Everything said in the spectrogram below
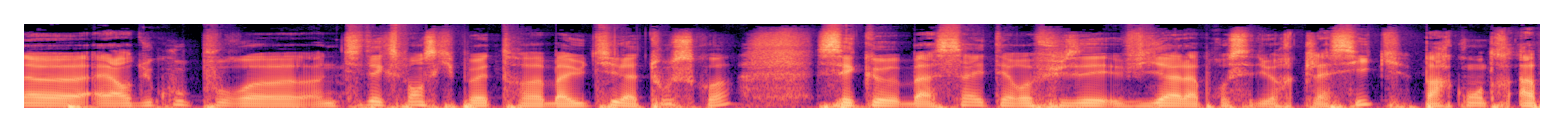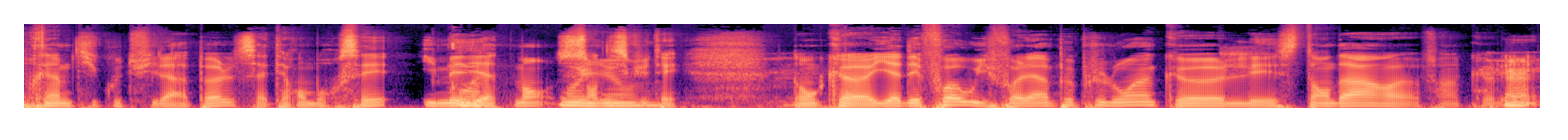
euh, alors du coup pour euh, une petite expérience qui peut être euh, bah, utile à tous quoi, c'est que bah ça a été refusé via la procédure classique. Par contre, après un petit coup de fil à Apple, ça a été remboursé immédiatement Oui, sans oui. discuter. Donc euh, il y a des fois où il faut aller un peu plus loin que les standards, euh, enfin que les, Ouais.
